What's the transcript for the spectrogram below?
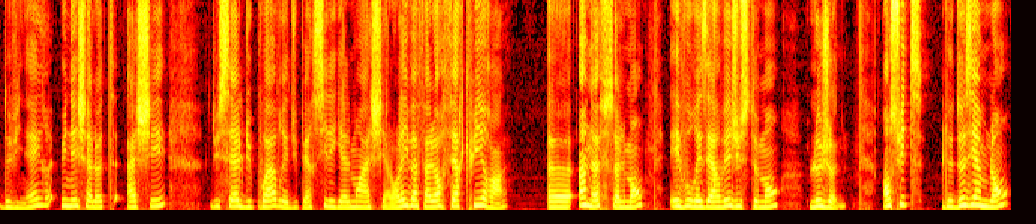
de vinaigre, une échalote hachée, du sel, du poivre et du persil également haché. Alors là, il va falloir faire cuire euh, un œuf seulement et vous réservez justement le jaune. Ensuite, le deuxième blanc,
